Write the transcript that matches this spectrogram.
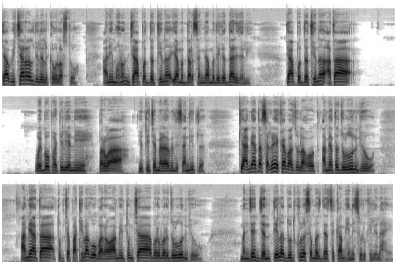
त्या विचाराला दिलेला कौल असतो. आणि म्हणून ज्या पद्धतीनं या मतदारसंघामध्ये गद्दारी झाली त्या पद्धतीनं आता वैभव पाटील यांनी परवा युतीच्या मेळाव्यामध्ये सांगितलं की आम्ही आता सगळे एका बाजूला आहोत आम्ही आता जुळवून घेऊ. आम्ही आता तुमच्या पाठीमागं उभा राहू आम्ही तुमच्याबरोबर जुळवून घेऊ. म्हणजे जनतेला दूधखुळं समजण्याचं काम ह्यांनी सुरू केलेलं आहे.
